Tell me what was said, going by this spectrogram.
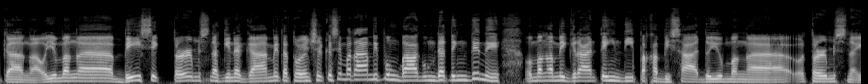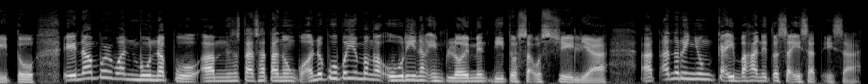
ika nga o yung mga basic terms na ginagamit Attorney Charlie kasi marami pong bagong dating din eh o mga migrante hindi pa kabisado yung mga terms na ito. Eh number one muna po um, sa, sa tanong ko ano po ba yung mga uri ng employment dito sa Australia? At ano rin yung kaibahan nito sa isa't isa?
